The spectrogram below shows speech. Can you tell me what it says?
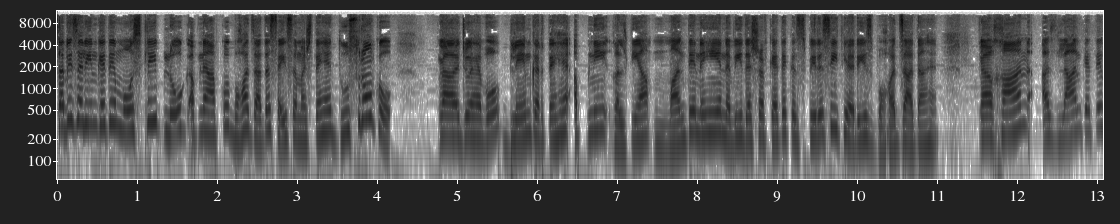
सभी सलीम कहते हैं मोस्टली लोग अपने आप को बहुत ज़्यादा सही समझते हैं, दूसरों को जो है वो ब्लेम करते हैं, अपनी गलतियाँ मानते नहीं है। नवीद अशरफ कहते कंस्पिरसी थियरीज बहुत ज़्यादा हैं। खान अजलान कहते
